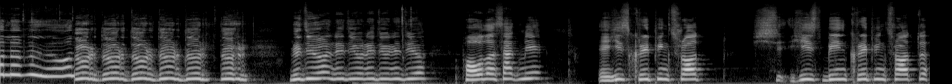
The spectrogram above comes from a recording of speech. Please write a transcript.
Anne dur dur dur dur dur dur. Ne diyor? Ne diyor? Ne diyor? Ne diyor? Paula sent me. E, he's creeping throughout He's been creeping throughout the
